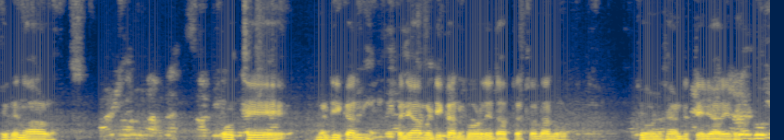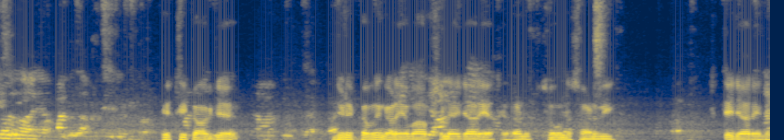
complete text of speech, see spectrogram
ਇਹਦੇ ਨਾਲ ਉੱਥੇ ਮੰਡੀਕਰਨ ਪੰਜਾਬ ਮੰਡੀਕਰਨ ਬੋਰਡ ਦੇ ਦਫ਼ਤਰ 'ਚ ਉਹਨਾਂ ਨੂੰ ਚੋਣ ਨਿਸ਼ਾਨ ਦਿੱਤੇ ਜਾ ਰਹੇ ਨੇ। ਇੱਥੇ ਕਾਗਜ਼ ਜਿਹੜੇ ਕਵਰਿੰਗ ਵਾਲੇ ਆ, ਵਾਪਸ ਲੈ ਜਾ ਰਹੇ ਆ ਤੇ ਉਹਨਾਂ ਨੂੰ ਚੋਣ ਨਿਸ਼ਾਨ ਵੀ ਦਿੱਤੇ ਜਾ ਰਹੇ ਨੇ,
